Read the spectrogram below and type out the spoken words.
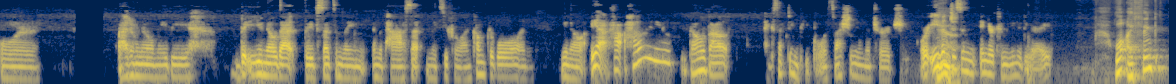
or I don't know, maybe but you know that they've said something in the past that makes you feel uncomfortable and you know, yeah, how how do you go about accepting people, especially in the church or even yeah. just in, in your community, right? Well, I think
